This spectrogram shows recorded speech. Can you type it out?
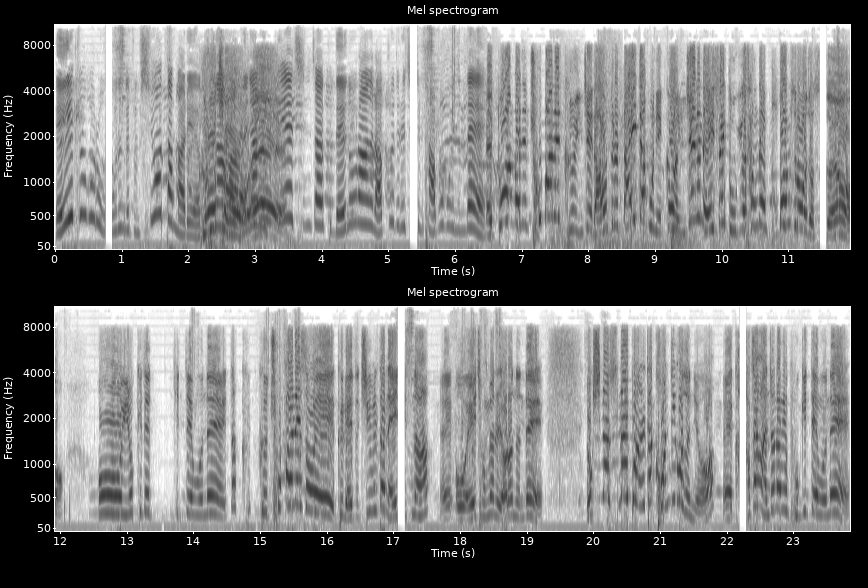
A 쪽으로 오는 게 좀 쉬웠단 말이에요. 그렇죠, 그나마 왜냐면 예. B에 진짜 그 내노라는 라플들이 지금 다 보고 있는데 네, 또한 가지는 초반에 그 이제 라운드를 따이다 보니까 이제는 A 사이트 오기가 상당히 부담스러워졌어요. 어 이렇게 됐기 때문에 일단 그, 그 초반에서의 그 레드 지금 일단 에이스나 A, 어, A 정면을 열었는데 역시나 스나이퍼는 일단 컨디거든요. 예, 가장 안전하게 보기 때문에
